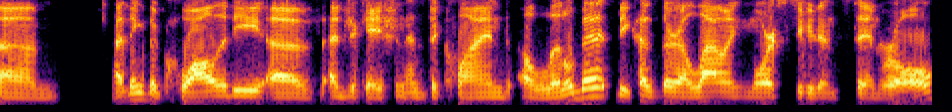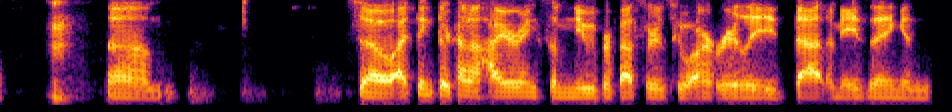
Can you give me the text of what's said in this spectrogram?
Um, I think the quality of education has declined a little bit because they're allowing more students to enroll. Mm. Um, so I think they're kind of hiring some new professors who aren't really that amazing, and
